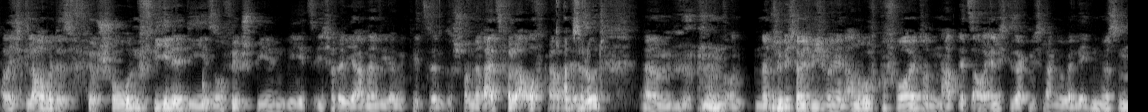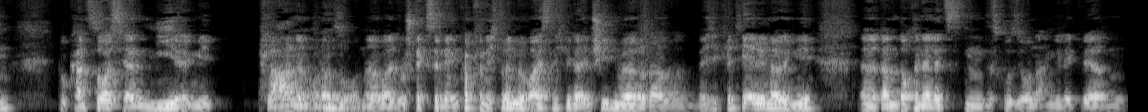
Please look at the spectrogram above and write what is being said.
Aber ich glaube, dass für schon viele, die so viel spielen wie jetzt ich oder die anderen, die da Mitglied sind, das schon eine reizvolle Aufgabe Absolut. ist. Ähm, und natürlich habe ich mich über den Anruf gefreut und habe jetzt auch ehrlich gesagt nicht lange überlegen müssen. Du kannst sowas ja nie irgendwie planen oder mhm. so, ne? weil du steckst in den Köpfen nicht drin, du weißt nicht, wie da entschieden wird oder welche Kriterien da irgendwie äh, dann doch in der letzten Diskussion angelegt werden.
